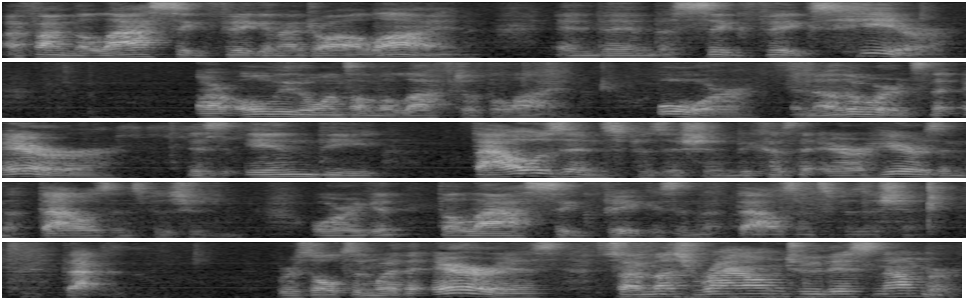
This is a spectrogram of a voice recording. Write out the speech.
I find the last sig fig and I draw a line, and then the sig figs here are only the ones on the left of the line. Or, in other words, the error is in the thousands position because the error here is in the thousands position. Or again, the last sig fig is in the thousands position. That results in where the error is, so I must round to this number.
